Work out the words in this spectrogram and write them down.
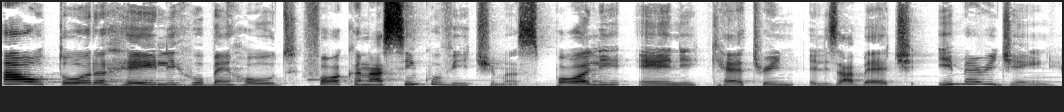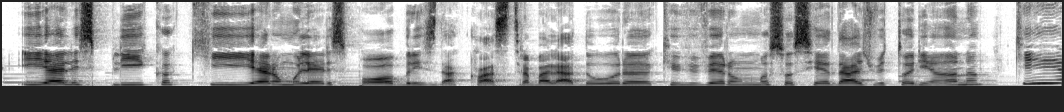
a autora Hayley Rubenhold foca nas cinco vítimas: Polly, Anne, Catherine, Elizabeth e Mary Jane. E ela explica que eram mulheres pobres da classe trabalhadora que viveram numa sociedade vitoriana que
